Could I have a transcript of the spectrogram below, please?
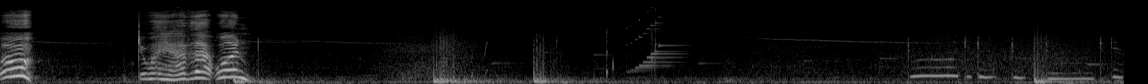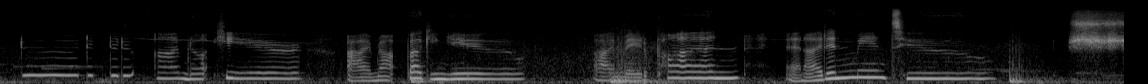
Oh! Do I have that one? I'm not here. I'm not bugging you. I made a pun, and I didn't mean to. Shh.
